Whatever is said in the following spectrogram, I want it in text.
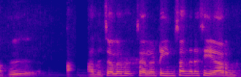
അത് അത് ചില ചില ടീംസ് അങ്ങനെ ചെയ്യാറുണ്ട്.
